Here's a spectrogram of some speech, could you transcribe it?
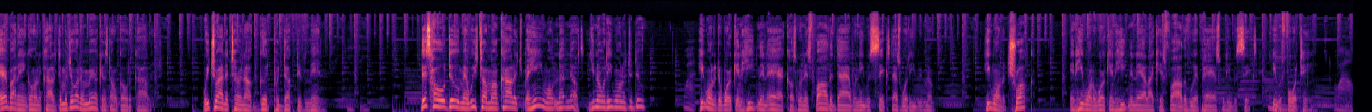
Everybody ain't going to college. The majority of Americans don't go to college. We trying to turn out good, productive men. This whole dude, man, we was talking about college, man, he ain't want nothing else. You know what he wanted to do? What? He wanted to work in heating and air because when his father died when he was six, that's what he remembered. He wanted a truck and he wanted to work in heating and air like his father who had passed when he was six. He was mm. 14. Wow.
